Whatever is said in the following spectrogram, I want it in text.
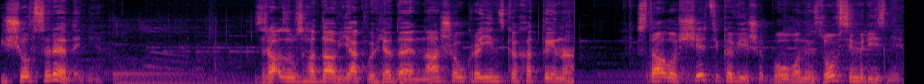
і що всередині. Зразу згадав, як виглядає наша українська хатина. Стало ще цікавіше, бо вони зовсім різні.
